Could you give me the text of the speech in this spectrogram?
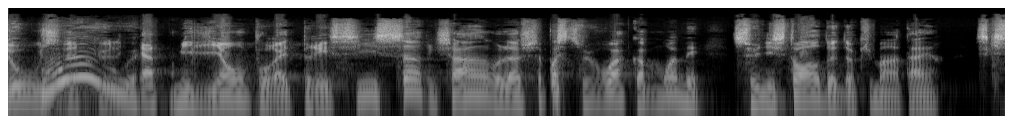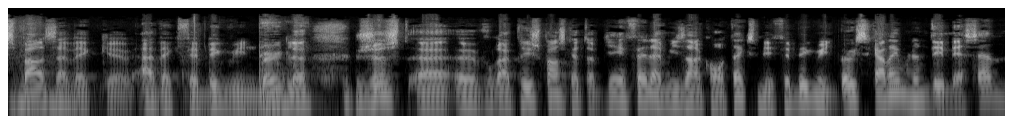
12,4 millions pour être précis. Ça, Richard, là, je sais pas si tu le vois comme moi, mais c'est une histoire de documentaire ce qui se passe avec euh, avec Phoebe Greenberg. Là. Juste euh, euh, vous rappeler, je pense que tu as bien fait la mise en contexte, mais Phoebe Greenberg, c'est quand même l'une des mécènes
